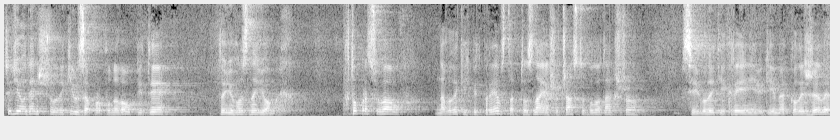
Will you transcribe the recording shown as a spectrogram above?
Тоді один з чоловіків запропонував піти до його знайомих. Хто працював на великих підприємствах, то знає, що часто було так, що в цій великій країні, в якій ми колись жили,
